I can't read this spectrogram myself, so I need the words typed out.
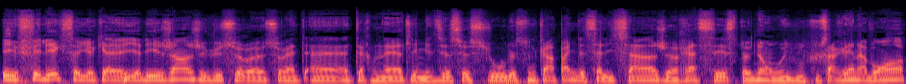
Et Félix, il y a, il y a des gens, j'ai vu sur euh, sur internet, les médias sociaux, c'est une campagne de salissage raciste. Non, ça n'a rien à voir.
